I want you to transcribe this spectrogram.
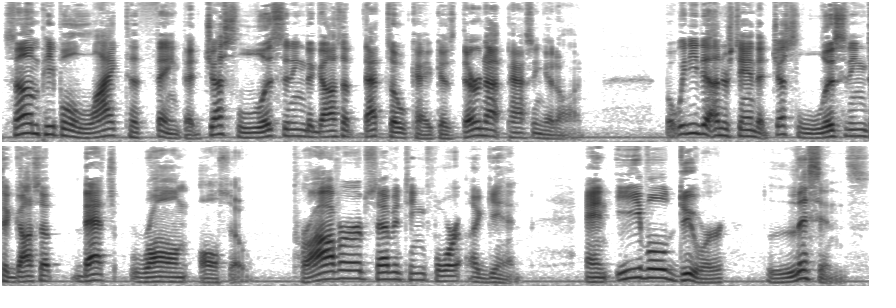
Some people like to think that just listening to gossip, that's okay because they're not passing it on. But we need to understand that just listening to gossip, that's wrong also. Proverbs 17:4 again. An evil doer listens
